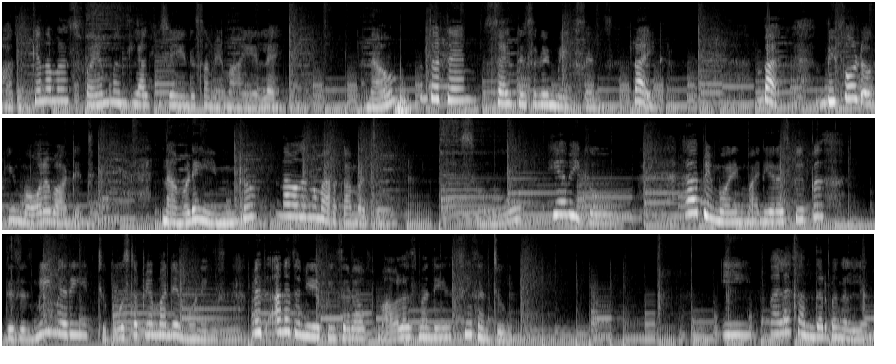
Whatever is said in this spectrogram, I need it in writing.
അതൊക്കെ നമ്മൾ സ്വയം മനസ്സിലാക്കി ചെയ്യേണ്ട സമയമായി അല്ലേ Now, the term self-discipline makes sense, right? But before talking more about it, നമ്മുടെ ഇൻട്രോ നമുക്കങ്ങ് മറക്കാൻ പറ്റുമോ? So here we go happy morning my dearest people this is me Mary to boost up your Monday mornings with another new episode of marvellous Monday season two ഈ പല സന്ദർഭങ്ങളിലും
